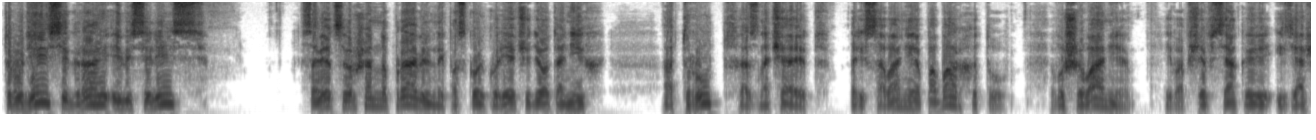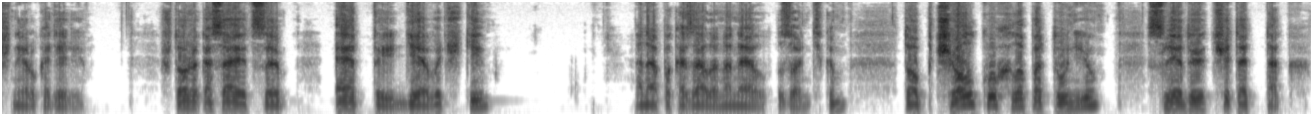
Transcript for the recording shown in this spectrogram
Трудись, играй и веселись. Совет совершенно правильный, поскольку речь идет о них, а труд означает рисование по бархату, вышивание и вообще всякое изящное рукоделие. Что же касается этой девочки она показала на Нел зонтиком, то пчелку-хлопотунью следует читать так.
